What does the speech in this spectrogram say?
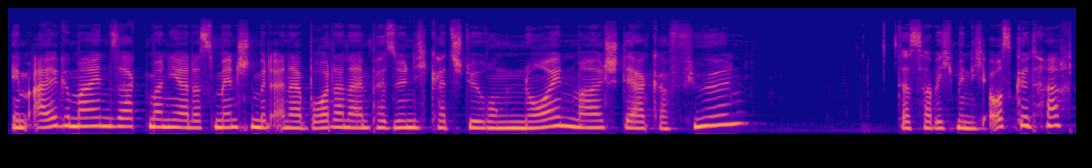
Im Allgemeinen sagt man ja, dass Menschen mit einer Borderline-Persönlichkeitsstörung neunmal stärker fühlen. Das habe ich mir nicht ausgedacht.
